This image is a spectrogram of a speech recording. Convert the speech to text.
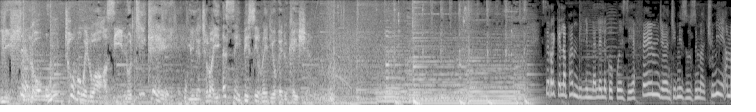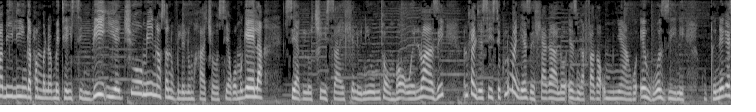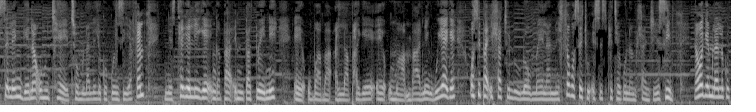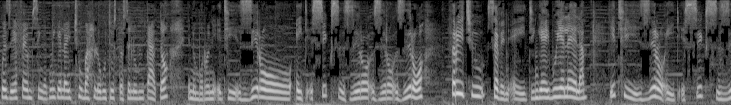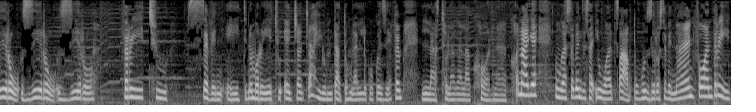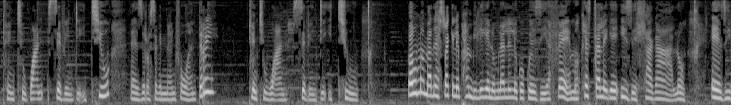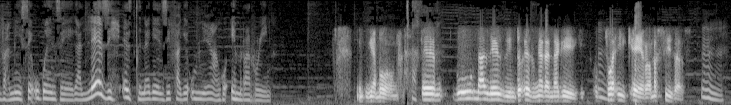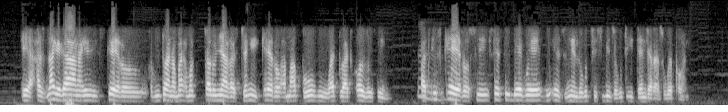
lihlelo umthombo welwazi no-tk ulilethelwa yi-sabc radio education. Sirakela phambili mlalele kokwezi FM njenganje imizuzu imachumi amabili ngaphambi bona kubethe isimbi yechumi nosanda uvulela umhatsho siyakwamukela siyakulotshisa ehlelweni umthombo welwazi namhlanje sikhuluma ngezehlakalo ezingafaka umnyango engozini. Kugqineke sele kungena umthetho mlaleli kokwezi FM nesithekeli-ke ngapha emtatweni eh ubaba lapha-ke eh, umambane nguye-ke osipha ihlathululo mayelana nesihloko sethu esisiphetheko namhlanje si. Nawe-ke mlaleli kokwezi FM singakunikela ithuba lokuthi usidosele umtato enomborweni ethi 086 000 3278 ngiyayibuyelela. Ithi 086000 3278 inomboro yethu etshatsha yomtato umlaleli kokwez FM la sitholakala khona. Khona-ke ungasebenzisa iwhatsapp ku-079 413 2172 079 413 2172 babumambane sirakele phambili-ke nomlaleli kokwezi FM khe sicale-ke izehlakalo ezivamise ukwenzeka. Lezi ezigcina-ke zifake umnyango emrarweni. Ngiyabonga. Um kunalezi zinto ezingakanakeki okuthiwa iy'kero ama-scissors. Ya azinakekanga isikero umntwana amakuqala unyaka sithenga iy'kero amabhuku what what all those things. But isikero sesibekwe ezingeni lokuthi sibizwe ukuthi i-dangerous weapon.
